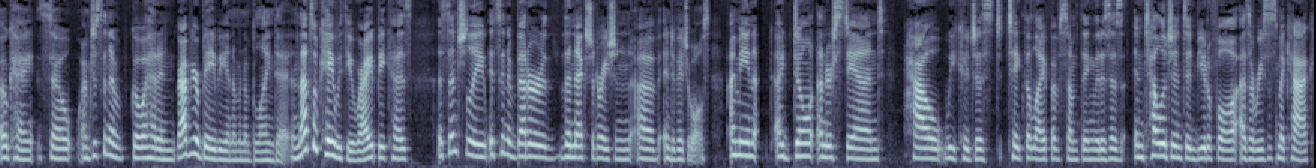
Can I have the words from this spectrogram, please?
okay, so I'm just going to go ahead and grab your baby and I'm going to blind it. And that's okay with you, right? Because essentially it's going to better the next generation of individuals. I mean, I don't understand how we could just take the life of something that is as intelligent and beautiful as a rhesus macaque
